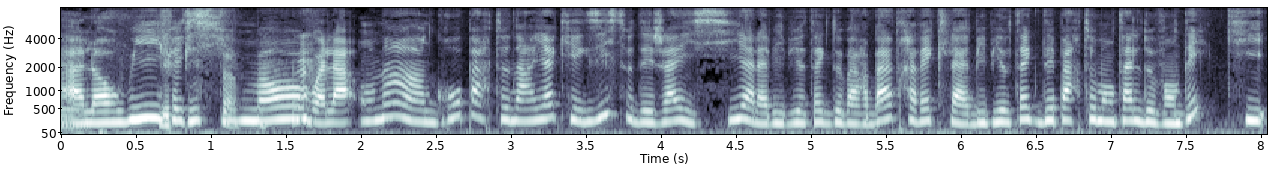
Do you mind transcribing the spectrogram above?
Alors oui, effectivement, voilà, on a un gros partenariat qui existe déjà ici à la bibliothèque de Barbâtre avec la bibliothèque départementale de Vendée qui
